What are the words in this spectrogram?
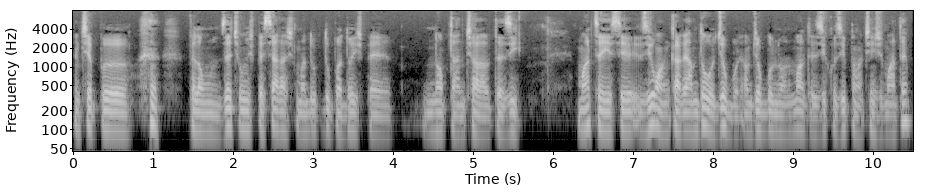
încep pe la un 10-11 seara și mă duc după 12 noaptea în cealaltă zi. Marțea este ziua în care am două joburi. Am jobul normal de zi cu zi până la 5 jumate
